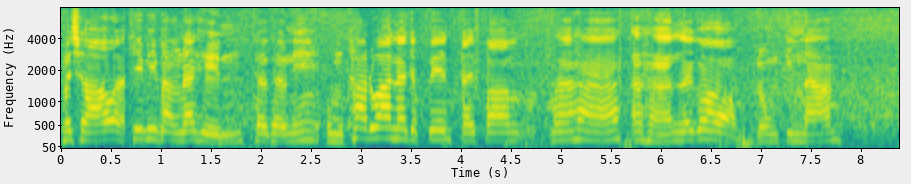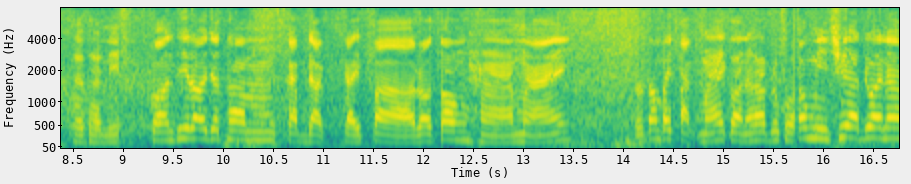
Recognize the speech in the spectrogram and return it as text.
เมื่อเช้าอะที่พี่บังได้เห็นแถวๆนี้ ผมคาดว่าน่าจะเป็นไก่ป่ามาหาอาหารแล้วก็ลงกินน้ำแถวๆนี้ ก่อนที่เราจะทำกับดักไก่ป่าเราต้องหาไม้ เราต้องไปตักไม้ก่อนนะครับทุกคนต้องมีเชือกด้วยนะ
